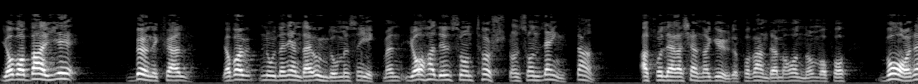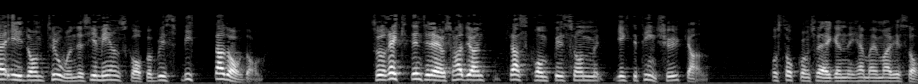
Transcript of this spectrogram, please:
jag var varje bönekväll jag var nog den enda ungdomen som gick men jag hade en sån törst och en sån längtan att få lära känna Gud och få vandra med honom och få vara i de troendes gemenskap och bli smittad av dem så räckte inte det. Och så hade jag en klasskompis som gick till pingstkyrkan på Stockholmsvägen hemma i Mariestad.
